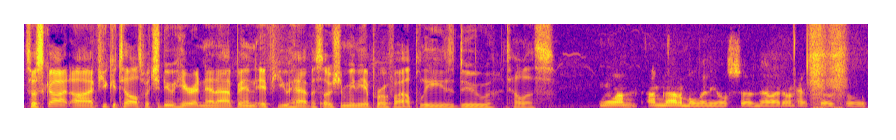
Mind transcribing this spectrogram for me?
So, Scott, uh, if you could tell us what you do here at NetApp, and if you have a social media profile, please do tell us. Well, I'm I'm not a millennial, so no, I don't have social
